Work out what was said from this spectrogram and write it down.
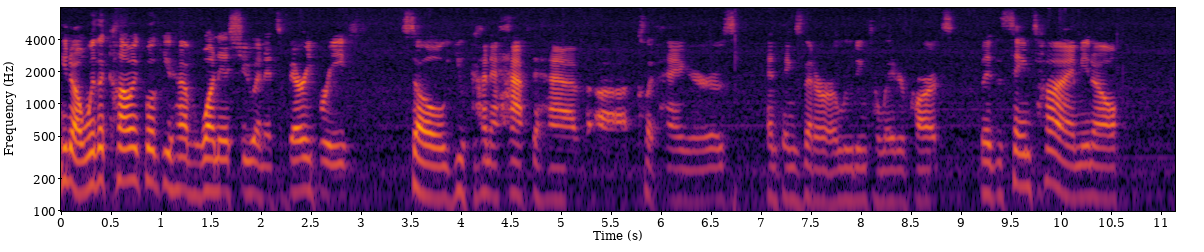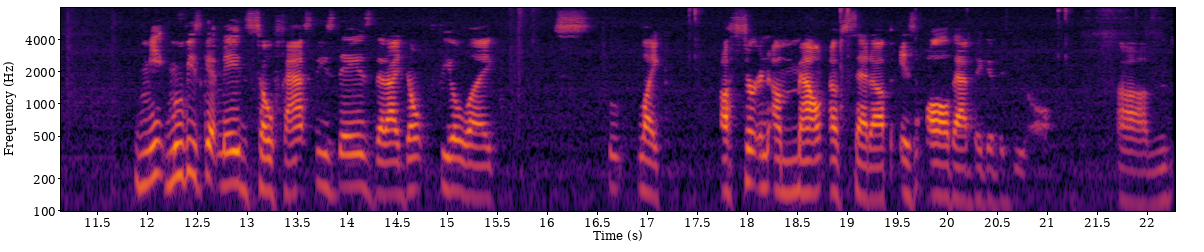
you know, with a comic book you have one issue and it's very brief, so you kind of have to have uh, cliffhangers and things that are alluding to later parts. But at the same time, you know, me, movies get made so fast these days that I don't feel like like a certain amount of setup is all that big of a deal. Um,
